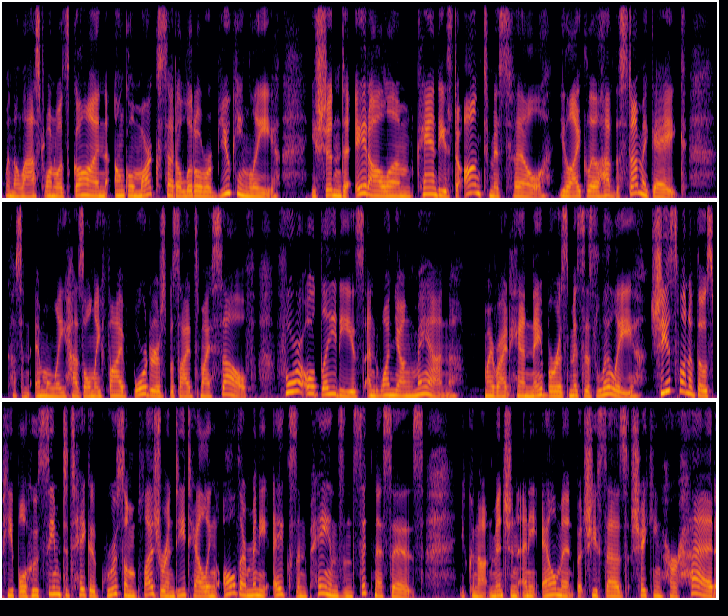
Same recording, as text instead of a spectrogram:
When the last one was gone, Uncle Mark said a little rebukingly, You shouldn't have ate all them candies to onct, Miss Phil. You likely'll have the stomach ache. Cousin Emily has only five boarders besides myself four old ladies and one young man. My right hand neighbor is Mrs. Lilly. She's one of those people who seem to take a gruesome pleasure in detailing all their many aches and pains and sicknesses. You cannot mention any ailment, but she says, shaking her head,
